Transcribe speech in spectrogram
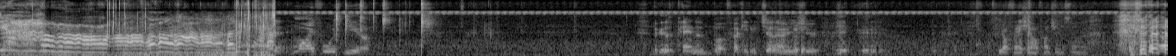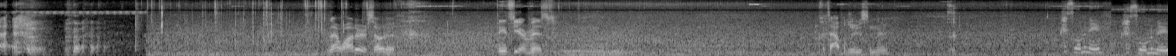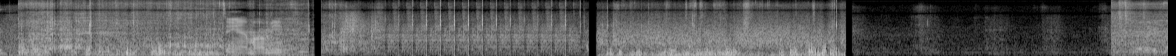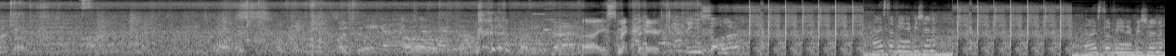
My fourth year. Look at the pandas butt fucking each other on your shirt. If you don't finish, I'm gonna punch you in the stomach. Is that water or soda? I think it's your mist. It's apple juice in there. That's lemonade. That's lemonade. Damn, mommy. Uh, he smacked the hair. Han är stabil i bilen. Han är stabil i bilen.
